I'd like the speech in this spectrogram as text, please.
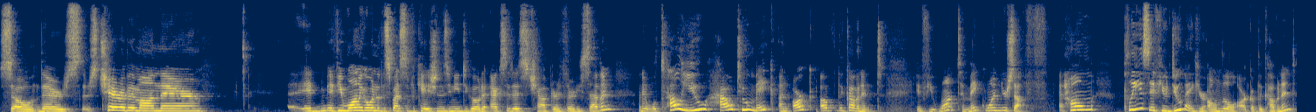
So there's there's cherubim on there. It, if you want to go into the specifications, you need to go to Exodus chapter 37, and it will tell you how to make an Ark of the Covenant. If you want to make one yourself at home, please, if you do make your own little Ark of the Covenant,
